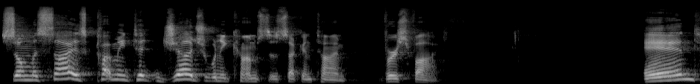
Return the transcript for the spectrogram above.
So Messiah is coming to judge when he comes the second time. Verse 5. And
